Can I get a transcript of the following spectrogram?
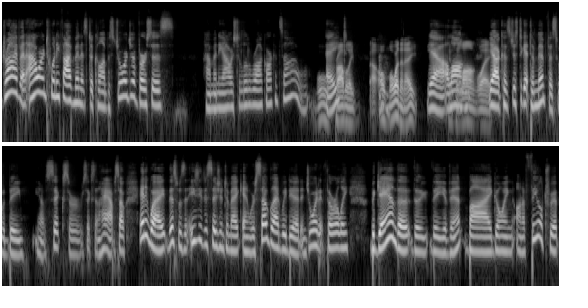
drive an hour and twenty five minutes to Columbus, Georgia, versus how many hours to Little Rock, Arkansas? Ooh, eight? Probably, uh, oh, Uh, more than eight. Yeah, a long, a long way. Yeah, because just to get to Memphis would be, you know, six or six and a half. So anyway, this was an easy decision to make, and we're so glad we did. Enjoyed it thoroughly. Began the the the event by going on a field trip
